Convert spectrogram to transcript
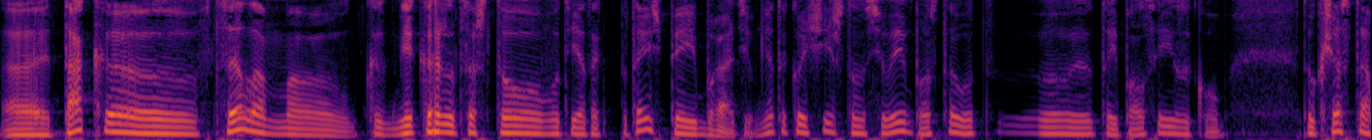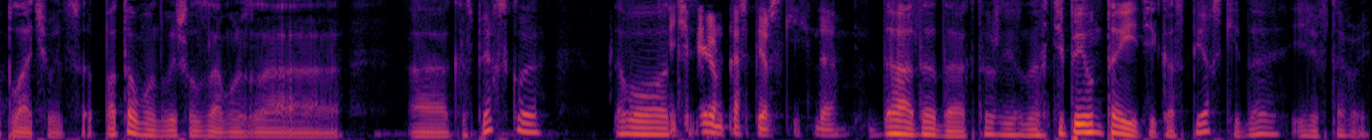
э, так, э, в целом, э, как, мне кажется, что вот я так пытаюсь перебрать. У меня такое ощущение, что он все время просто вот трепался языком. Только сейчас это оплачивается. Потом он вышел замуж за Касперскую. Вот. И теперь он Касперский, да. Да, да, да, кто же не знает. Теперь он третий Касперский, да, или второй?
